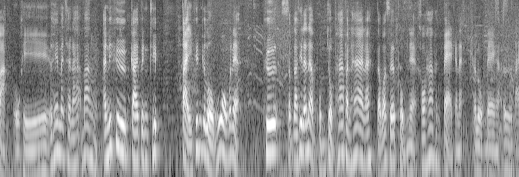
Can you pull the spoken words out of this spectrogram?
ปักโอเค ให้มันชนะบ้าง อันนี้คือกลายเป็นคลิปไต่ขึ้นกระโหลกม่วงปะเนี่ย คือสัปดาห์ที่แล้วเนี่ยผมจบ 5,500 นะ แต่ว่าเซิร์ฟผมเนี่ยเขา5,800 กันอะกระโหลกแดงอะเออไต่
